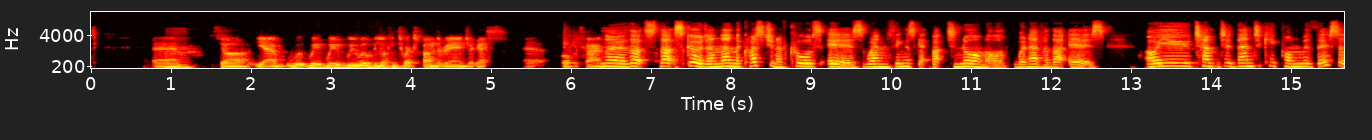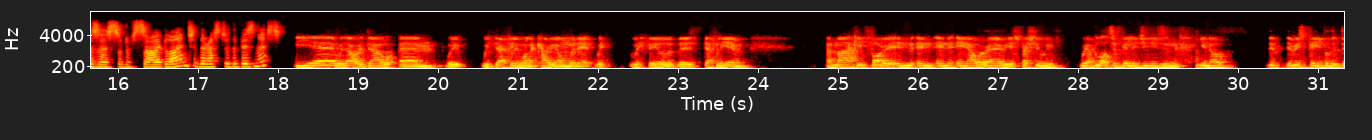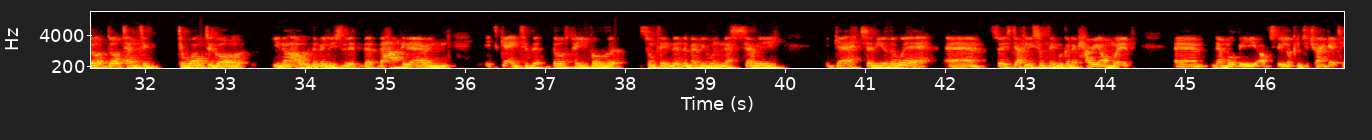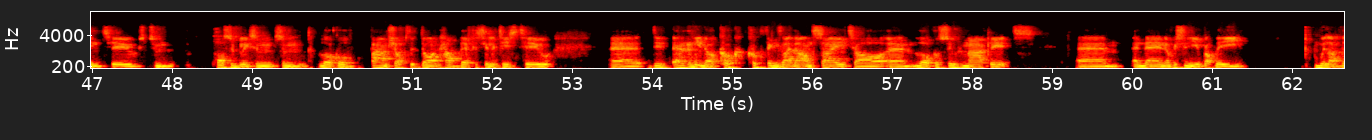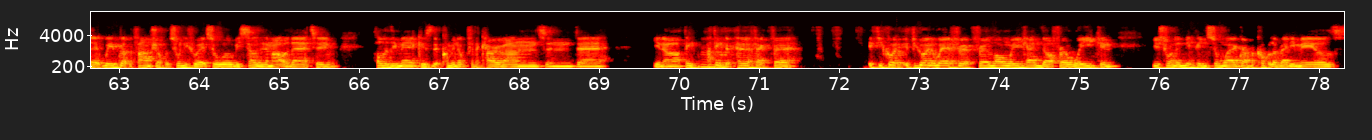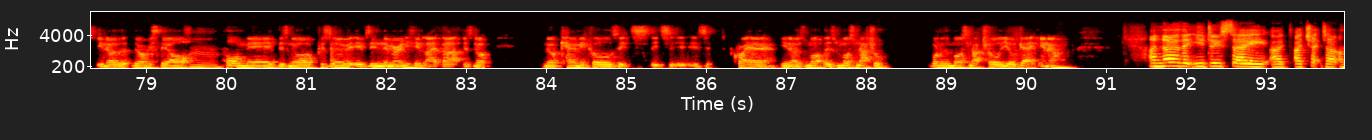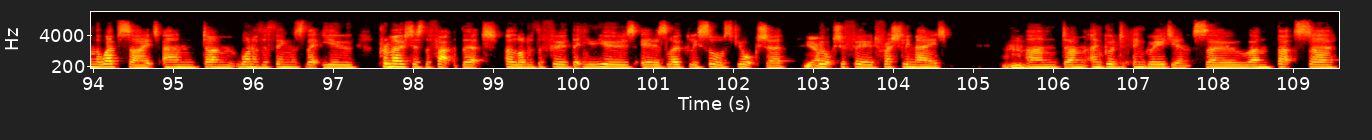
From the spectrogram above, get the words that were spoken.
Um, Mm. So yeah, we, we, we will be looking to expand the range, I guess, uh, over time. No, that's that's good. And then the question, of course, is when things get back to normal, whenever that is, are you tempted then to keep on with this as a sort of sideline to the rest of the business? Yeah, without a doubt, um, we we definitely want to carry on with it. We we feel that there's definitely a, a market for it in, in, in, in our area, especially with we have lots of villages, and you know there, there is people that don't don't tend to, to want to go you know out of the village that, that they're happy there, and it's getting to the, those people that something that they maybe wouldn't necessarily get any other way. Um, so it's definitely something we're going to carry on with. Um, then we'll be obviously looking to try and get into some possibly some some local farm shops that don't have the facilities to uh, do, you know cook cook things like that on site or um, local supermarkets. Um, and then obviously you've got the we'll have the we've got the farm shop at Swinithwaite, so we'll be selling them out of there to holiday makers that are coming up for the caravans and uh, you know I think I think they're perfect for if you if you're going away for for a long weekend or for a week and you just want to nip in somewhere, grab a couple of ready meals. You know, they're obviously all Mm. homemade. There's no preservatives in them or anything like that. There's no no chemicals. It's it's it's quite a you know as mo- as most natural, one of the most natural you'll get. You know. I know that you do say, I, I checked out on the website, and um, one of the things that you promote is the fact that a lot of the food that you use is locally sourced Yorkshire, Yeah. Yorkshire food, freshly made, Mhm. and um, and good ingredients. So um, that's uh,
